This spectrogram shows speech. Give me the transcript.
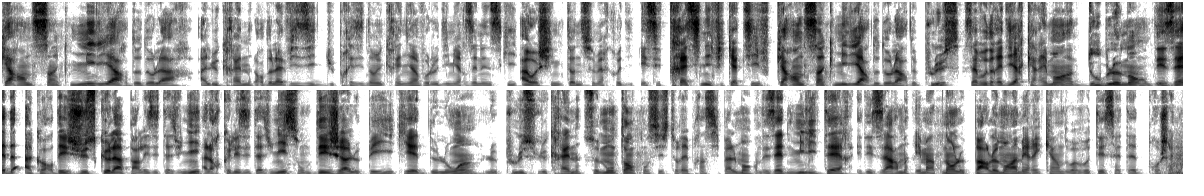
45 milliards de dollars à l'Ukraine lors de la visite du président ukrainien Volodymyr Zelensky à Washington ce mercredi. Et c'est très significatif, 45 milliards de dollars de plus, ça voudrait dire carrément un doublement des aides accordées jusque-là par les États-Unis, alors que les États-Unis sont déjà le pays qui aide de loin le plus l'Ukraine. Ce montant consisterait principalement en des aides militaires et des armes, et maintenant le Parlement américain doit voter cette aide prochainement.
